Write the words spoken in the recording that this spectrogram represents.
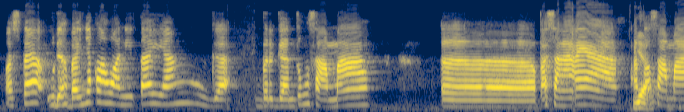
Maksudnya udah banyak lah wanita yang nggak bergantung sama eh pasangannya Iya. atau sama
